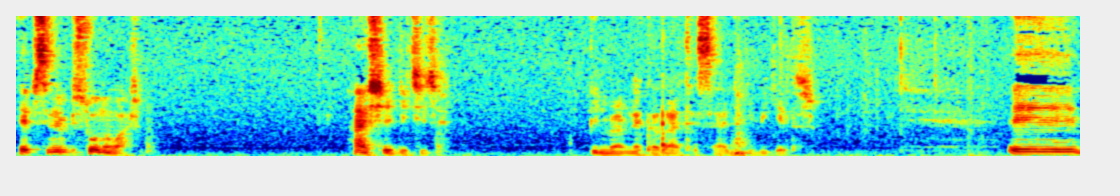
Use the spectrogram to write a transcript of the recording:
Hepsinin bir sonu var. Her şey geçici. Bilmiyorum ne kadar teselli gibi gelir. Ee,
